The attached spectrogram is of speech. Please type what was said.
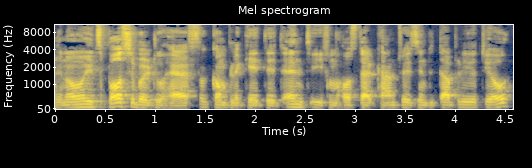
You know, it's possible to have complicated and even hostile countries in the WTO.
